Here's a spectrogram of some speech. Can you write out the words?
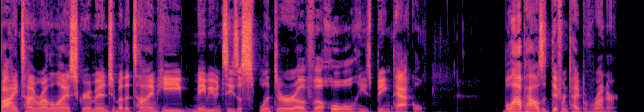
buy time around the line of scrimmage, and by the time he maybe even sees a splinter of a hole, he's being tackled. Bilal Powell is a different type of runner.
